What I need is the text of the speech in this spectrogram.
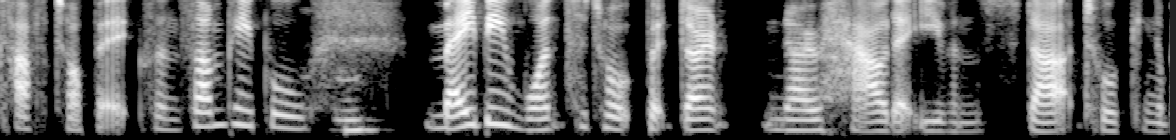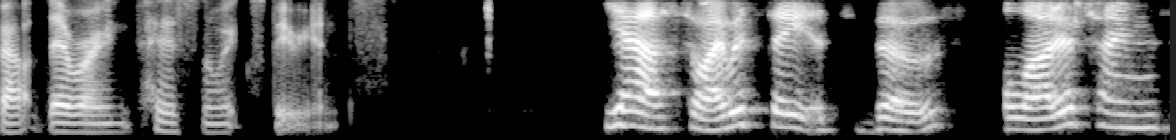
tough topics and some people mm-hmm. maybe want to talk but don't know how to even start talking about their own personal experience yeah so i would say it's both a lot of times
